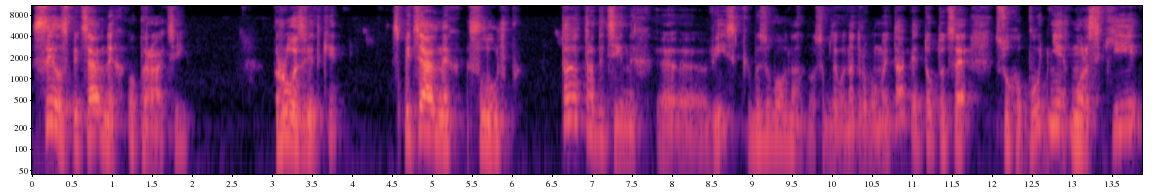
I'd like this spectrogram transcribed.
сил спеціальних операцій, розвідки, спеціальних служб та традиційних е, е, військ, безумовно, особливо на другому етапі. Тобто це сухопутні, морські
